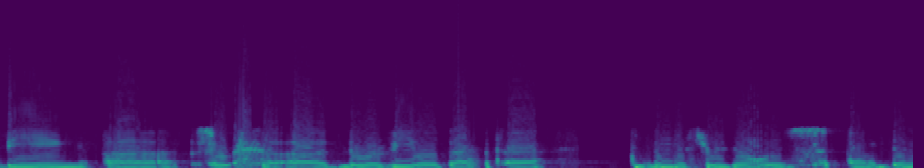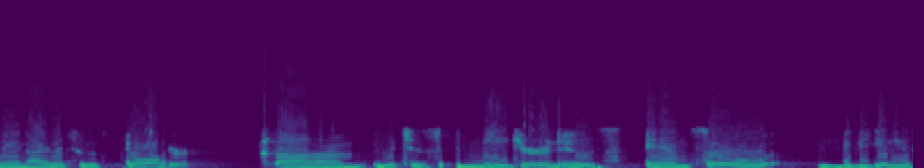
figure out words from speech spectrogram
being uh, so, uh, the reveal that uh, the mystery girl is uh, Billy and Iris's daughter, um, which is major news. And so the beginning of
